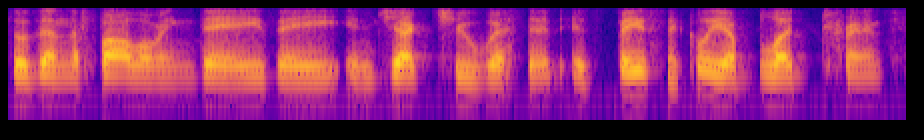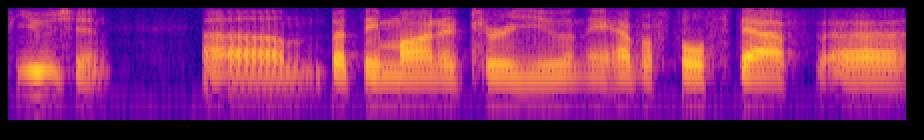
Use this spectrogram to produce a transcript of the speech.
so then the following day they inject you with it. It's basically a blood transfusion, um, but they monitor you and they have a full staff uh,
